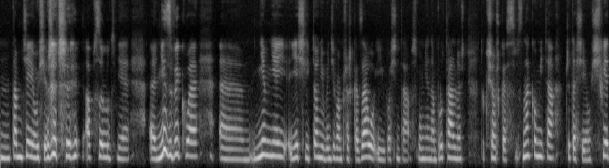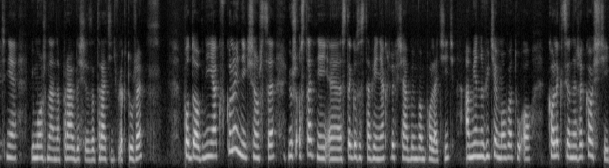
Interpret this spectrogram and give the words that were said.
Mm, Tam dzieją się rzeczy absolutnie e, niezwykłe. Em, Niemniej, jeśli to nie będzie Wam przeszkadzało i właśnie ta wspomniana brutalność, to książka jest znakomita, czyta się ją świetnie i można naprawdę się zatracić w lekturze. Podobnie jak w kolejnej książce, już ostatniej e, z tego zestawienia, które chciałabym Wam polecić, a mianowicie mowa tu o kolekcjonerze kości.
